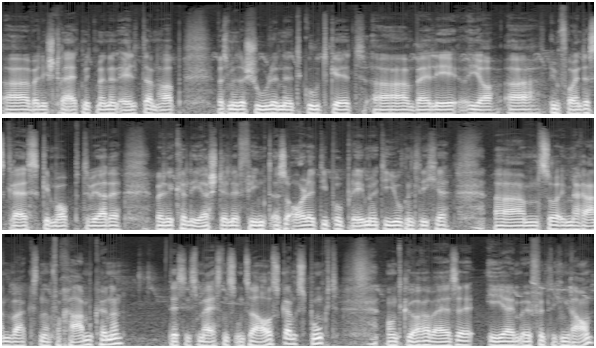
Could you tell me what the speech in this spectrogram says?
äh, weil ich Streit mit meinen Eltern habe, weil es mir in der Schule nicht gut geht, äh, weil ich ja, äh, im Freundeskreis gemobbt werde, weil ich keine Lehrstelle finde. Also alle die Probleme, die Jugendliche ähm, so im Heranwachsen einfach haben können. Das ist meistens unser Ausgangspunkt und klarerweise eher im öffentlichen Raum.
